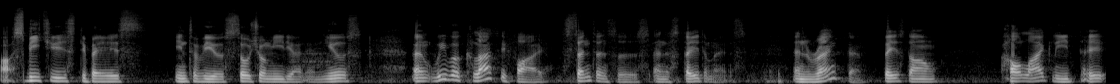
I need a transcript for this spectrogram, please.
uh, speeches, debates, interviews, social media, and news, and we will classify sentences and statements and rank them based on how likely they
